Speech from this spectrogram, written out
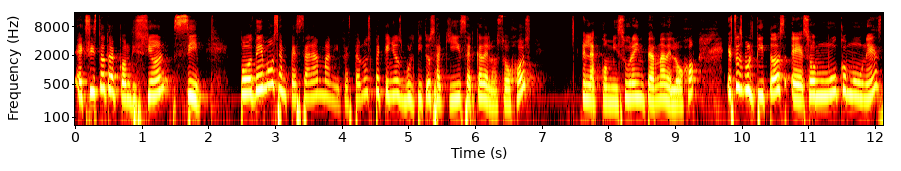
¿existe otra condición? Sí. Podemos empezar a manifestar unos pequeños bultitos aquí cerca de los ojos en la comisura interna del ojo. Estos bultitos eh, son muy comunes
